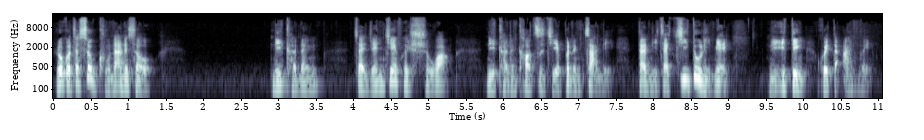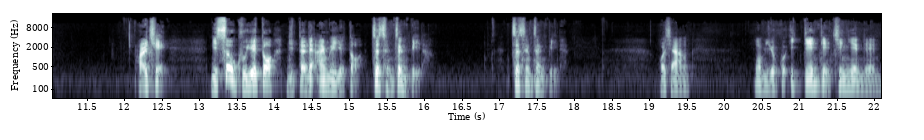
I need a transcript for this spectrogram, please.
如果在受苦难的时候，你可能在人间会失望，你可能靠自己也不能站立，但你在基督里面，你一定会得安慰。而且，你受苦越多，你得的安慰越多，这成正比的，这成正比的。我想，我们有过一点点经验的人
